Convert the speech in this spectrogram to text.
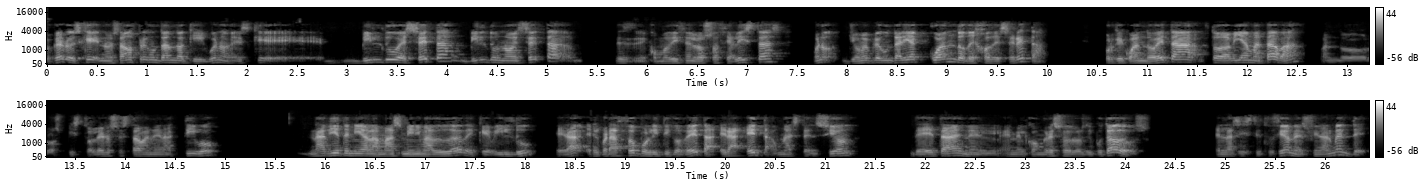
Pero claro, es que nos estamos preguntando aquí, bueno, es que Bildu es ETA, Bildu no es desde- como dicen los socialistas. Bueno, yo me preguntaría cuándo dejó de ser ETA. Porque cuando ETA todavía mataba, cuando los pistoleros estaban en activo, nadie tenía la más mínima duda de que Bildu era el brazo político de ETA. Era ETA, una extensión de ETA en el, en el Congreso de los Diputados, en las instituciones, finalmente.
